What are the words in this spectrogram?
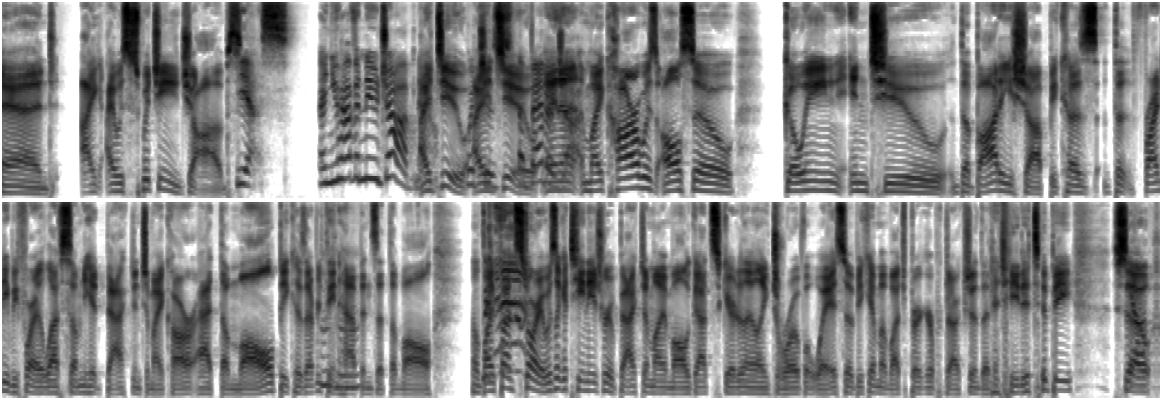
and I, I was switching jobs. Yes. And you have a new job now. I do. I do. And job. Uh, my car was also going into the body shop because the Friday before I left, somebody had backed into my car at the mall because everything Mm-hmm. happens at the mall. Like fun story. It was like a teenager who backed in my mall, got scared, and then like drove away. So it became a much bigger production than it needed to be. So Yep.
